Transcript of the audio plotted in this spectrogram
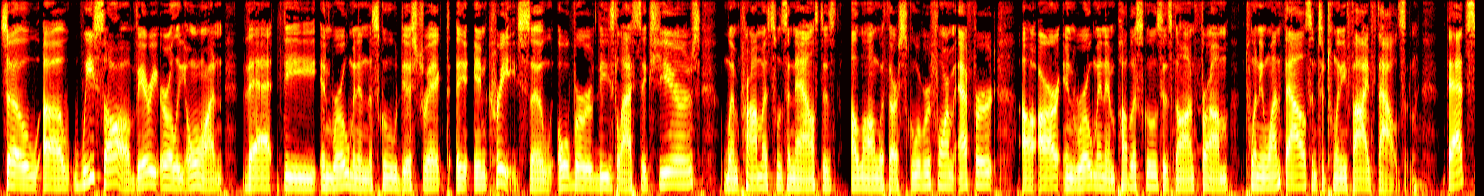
So uh, we saw very early on that the enrollment in the school district uh, increased. So over these last six years, when Promise was announced, as along with our school reform effort, uh, our enrollment in public schools has gone from 21,000 to 25,000 that's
